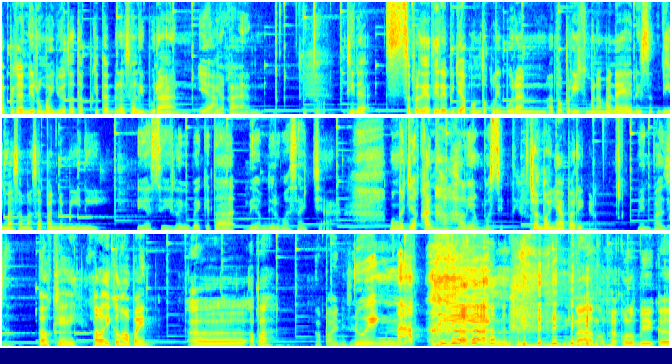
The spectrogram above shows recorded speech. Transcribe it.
Tapi kan di rumah juga tetap kita berasa liburan. Iya. Ya kan? Betul. Tidak, sepertinya tidak bijak untuk liburan atau pergi ke mana-mana ya di, di masa-masa pandemi ini. Iya sih, lebih baik kita diam di rumah saja. Mengerjakan hal-hal yang positif. Contohnya apa, Ri? Main puzzle. Oke, kalau Iko ngapain? Eh apa? Ngapain ya? Doing nothing. Nggak, aku, aku lebih ke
